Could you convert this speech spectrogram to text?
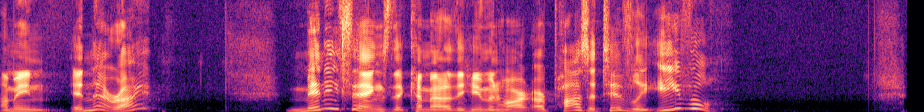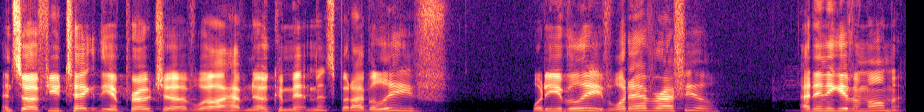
I mean, isn't that right? Many things that come out of the human heart are positively evil. And so if you take the approach of, well, I have no commitments, but I believe, what do you believe? Whatever I feel at any given moment.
